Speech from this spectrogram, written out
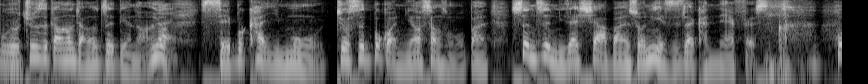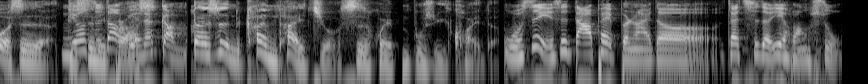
我就是刚刚讲到这点了，因为谁不看荧幕？就是不管你要上什么班，甚至你在下班的时候，你也是在看 Netflix，或者是你又知道别人在干嘛。但是你看太久是会不愉快的。我是也是搭配本来的在吃的叶黄素，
